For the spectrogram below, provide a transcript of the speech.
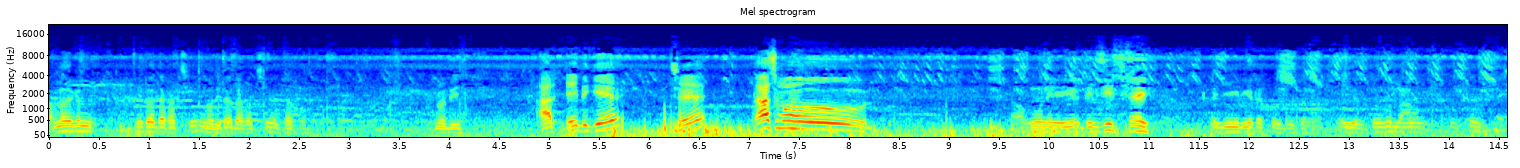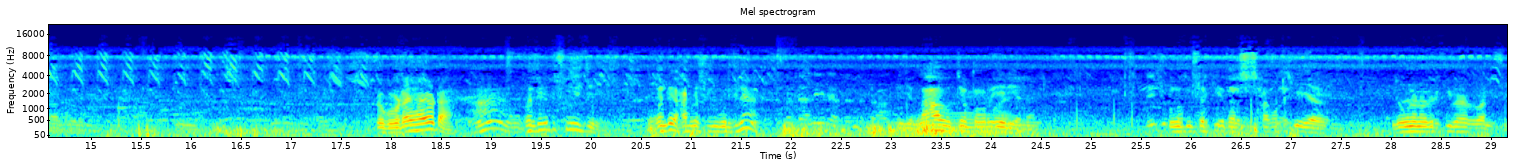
আপনাদেরকে এটা দেখাচ্ছি নদীটা দেখাচ্ছি দেখো নদী। আর এইদিকে হচ্ছে তাজমহল। দেখছিস এই যে এরিয়াটা করে দিতে হবে। এই যে লাল তো গোটাই হয় ওটা? হ্যাঁ ওখান থেকে তো শুনেছি। ওখান থেকে হাঁটতে শুরু করছি না? এই যে লাল যে তোর এরিয়াটা। কি যমুনা নদীর কীভাবে বানিয়েছি।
